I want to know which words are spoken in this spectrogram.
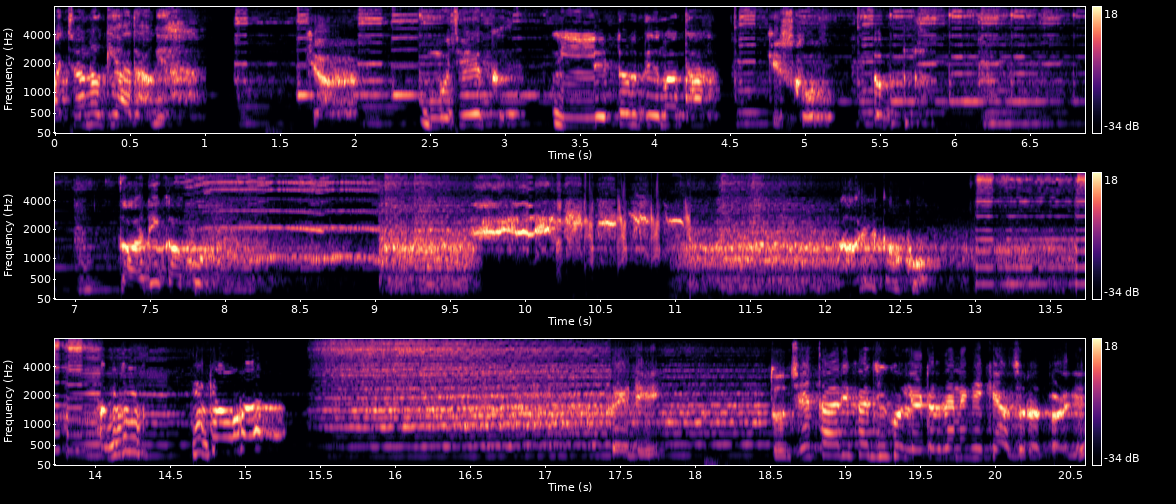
अचानक याद आ गया। क्या? मुझे एक लेटर देना था। किसको? तारिका को। तारिका को? अरे ये क्या हो रहा बेटी तुझे तारिका जी को लेटर देने की क्या ज़रूरत पड़ गई?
